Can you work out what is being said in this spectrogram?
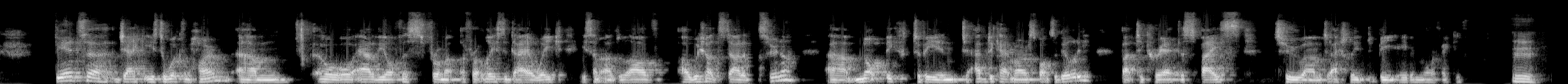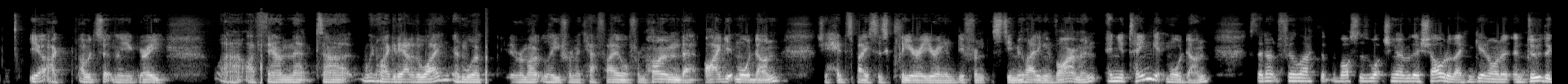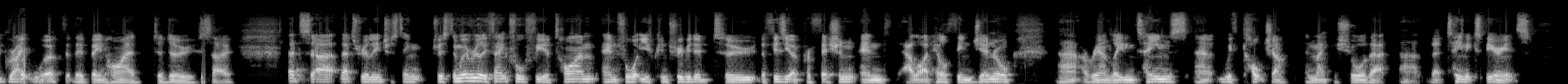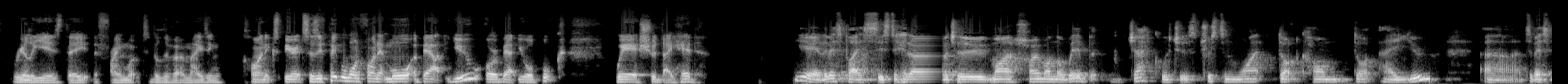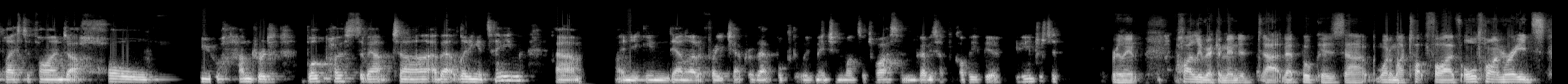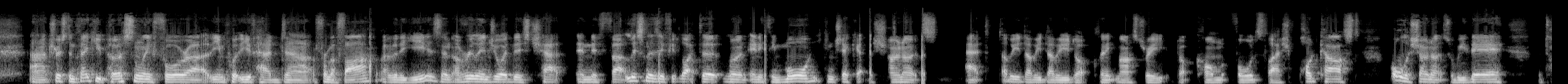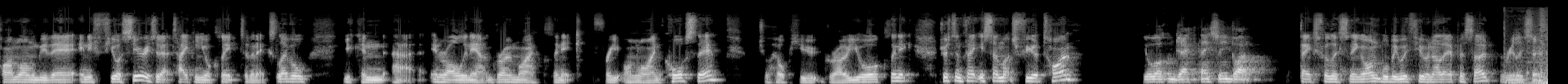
the answer, Jack, is to work from home um, or, or, out of the office from a, for at least a day a week is something I'd love. I wish I'd started sooner, um, not to be in to abdicate my responsibility, but to create the space to um, to actually be even more effective. Mm. Yeah, I, I, would certainly agree. Uh, I've found that uh, when I get out of the way and work either remotely from a cafe or from home, that I get more done. So your headspace is clearer, you're in a different stimulating environment, and your team get more done so they don't feel like that the boss is watching over their shoulder. They can get on it and do the great work that they've been hired to do. So that's uh, that's really interesting, Tristan. We're really thankful for your time and for what you've contributed to the physio profession and allied health in general uh, around leading teams uh, with culture and making sure that uh, that team experience really is the the framework to deliver amazing client experiences. If people want to find out more about you or about your book, where should they head? Yeah, the best place is to head over to my home on the web, Jack, which is tristanwhite.com.au. Uh, it's the best place to find a whole few hundred blog posts about uh, about leading a team. Um, and you can download a free chapter of that book that we've mentioned once or twice and grab yourself a copy if you're, if you're interested. Brilliant. Highly recommended. Uh, that book is uh, one of my top five all time reads. Uh, Tristan, thank you personally for uh, the input you've had uh, from afar over the years. And I've really enjoyed this chat. And if uh, listeners, if you'd like to learn anything more, you can check out the show notes at www.clinicmastery.com forward slash podcast all the show notes will be there, the timeline will be there. And if you're serious about taking your clinic to the next level, you can uh, enroll in our Grow My Clinic free online course there, which will help you grow your clinic. Tristan, thank you so much for your time. You're welcome, Jack. Thanks for the invite. Thanks for listening on. We'll be with you another episode really soon.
